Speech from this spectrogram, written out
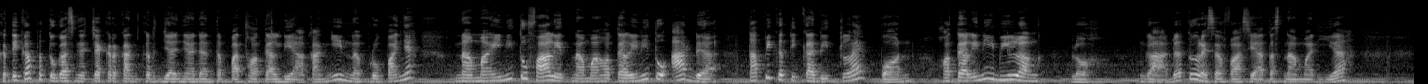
Ketika petugas ngecek rekan kerjanya dan tempat hotel dia akan nginep, rupanya nama ini tuh valid, nama hotel ini tuh ada. Tapi ketika ditelepon, hotel ini bilang, loh, nggak ada tuh reservasi atas nama dia.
